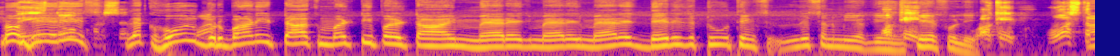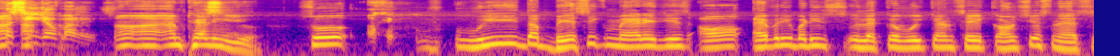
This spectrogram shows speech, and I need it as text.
No, there, there is, no is. like whole what? Gurbani talk multiple time marriage, marriage, marriage. There is two things. Listen me again okay. carefully. Okay, what's the procedure uh, uh, of marriage? Uh, I'm telling you. So okay. we the basic marriage is all everybody's like we can say consciousness.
